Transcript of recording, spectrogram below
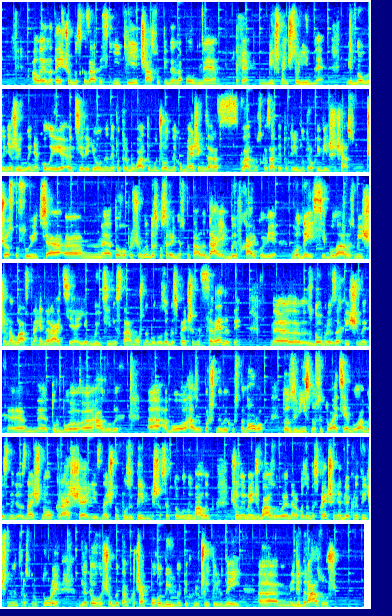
Але на те, щоб сказати, скільки часу піде на повне таке більш-менш солідне відновлення живлення, коли е, ці регіони не потребуватимуть жодних обмежень, зараз складно сказати, потрібно трохи більше часу. Що стосується ем, того, про що ви безпосередньо спитали, да, якби в Харкові. В Одесі була розміщена власна генерація, якби ці міста можна було забезпечені зсередити, е, з добре захищених е, е, турбогазових е, або газопоршневих установок, то звісно ситуація була би зна- значно краща і значно позитивніша. Себто вони мали б щонайменш базове енергозабезпечення для критичної інфраструктури, для того, щоб там, хоча б погодинно підключити людей е, відразу ж.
